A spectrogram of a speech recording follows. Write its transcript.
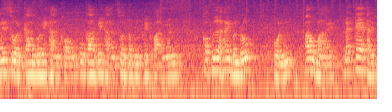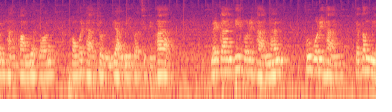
ในส่วนการบริหารขององค์การบริหารส่วนตำบลไผ่ขวางนั้น ก็เพื่อให้บรรลุผลเป้าหมาย และแก้ไขปัญหาความเดือดร้อนของประชาชนอย่างมีประสิทธิภาพ ในการที่บริหารนั้น ผู้บริหารจะต้องมี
